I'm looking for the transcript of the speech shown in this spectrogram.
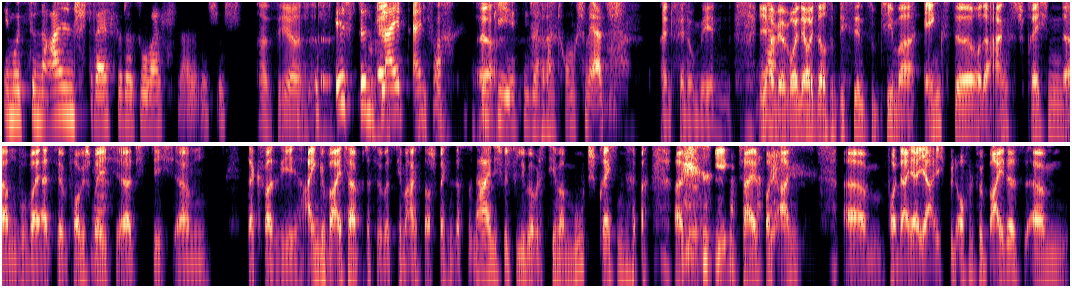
emotionalen Stress oder sowas. Also das ist, also eher, es, es äh, ist und bleibt einfach spooky, ja. dieser Phantomschmerz ein Phänomen. Ja, ja, wir wollen ja heute auch so ein bisschen zum Thema Ängste oder Angst sprechen. Ähm, wobei, als wir im Vorgespräch, ja. als ich dich ähm, da quasi eingeweiht habe, dass wir über das Thema Angst aussprechen, sagst du, nein, ich will viel lieber über das Thema Mut sprechen. also das Gegenteil von Angst. Ähm, von daher, ja, ich bin offen für beides. Ähm,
